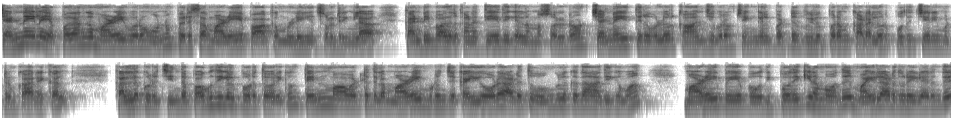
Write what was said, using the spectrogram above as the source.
சென்னையில் எப்போதாங்க மழை வரும்? ஒன்றும் பெருசாக மழையே பார்க்க முடியலன்னு சொல்கிறீங்களா கண்டிப்பாக அதற்கான தேதிகள் நம்ம சொல்கிறோம் சென்னை திருவள்ளூர் காஞ்சிபுரம் செங்கல்பட்டு விழுப்புரம் கடலூர் புதுச்சேரி மற்றும் காரைக்கால் கள்ளக்குறிச்சி இந்த பகுதிகள் பொறுத்த வரைக்கும் தென் மாவட்டத்தில் மழை முடிஞ்ச கையோடு அடுத்து உங்களுக்கு தான் அதிகமாக மழை பெய்ய போகுது. இப்போதைக்கு நம்ம வந்து மயிலாடுதுறையிலேருந்து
